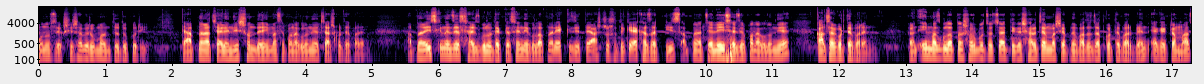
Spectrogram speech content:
মনুসেক্স হিসাবে রূপান্তরিত করি। তাই আপনারা চাইলে নিঃসন্দেহে এই মাছের পোনাগুলো নিয়ে চাষ করতে পারেন। আপনারা স্ক্রিনে যে সাইজগুলো দেখতেছেন, এগুলো আপনার এক কেজিতে আটশোশো থেকে এক হাজার পিস আপনারা চাইলে এই সাইজের পোনাগুলো নিয়ে কালচার করতে পারেন। কারণ এই মাছগুলো আপনার সর্বোচ্চ চার থেকে সাড়ে চার মাসে আপনি বাজারজাত করতে পারবেন। এক একটা মাছ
